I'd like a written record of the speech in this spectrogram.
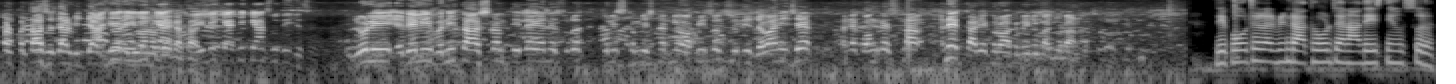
પણ પચાસ હજાર વિદ્યાર્થીઓ અને યુવાનો ભેગા થાય રેલી રેલી વનિતા આશ્રમથી લઈ અને સુરત પોલીસ કમિશનરની ઓફિસો સુધી જવાની છે અને કોંગ્રેસના અનેક કાર્યકરો આ રેલીમાં જોડાના છે. Reporter Arvind Rathod Janadesh news Surat.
